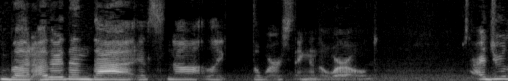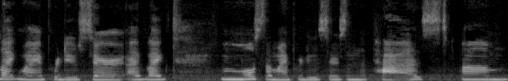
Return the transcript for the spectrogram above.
But other than that, it's not like the worst thing in the world. I do like my producer. I've liked most of my producers in the past. Um,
